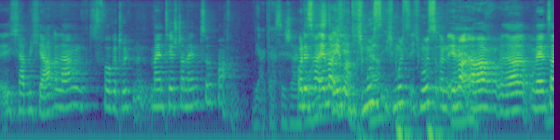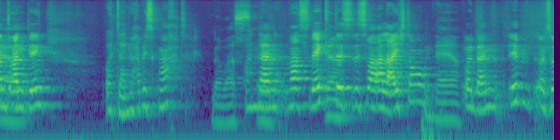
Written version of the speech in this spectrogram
ich habe mich jahrelang vorgedrückt, mein Testament zu machen. ja, das ist ein Und es war immer, ich, Thema. ich muss, ja. ich muss, ich muss und immer, Ja, ja, ja, wenn es dann Ja, dran ja. ging. Und dann habe ich es gemacht. Und ja. dann war es weg, Ja. das, das war Erleichterung. Ja. Und dann eben, und so,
